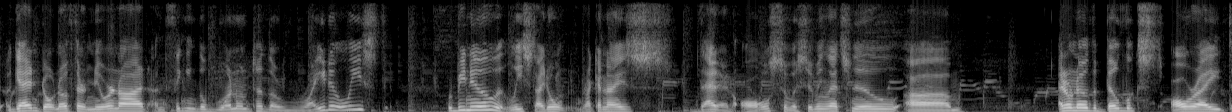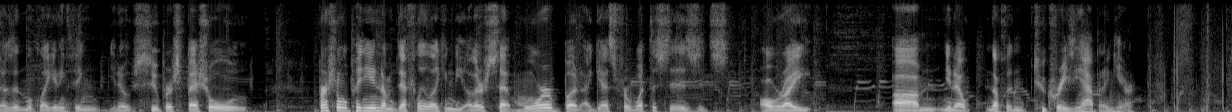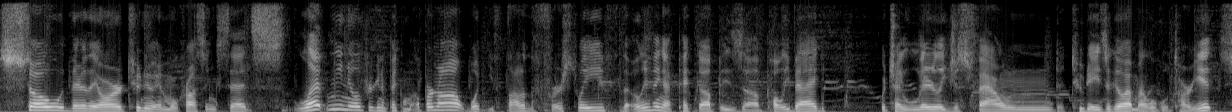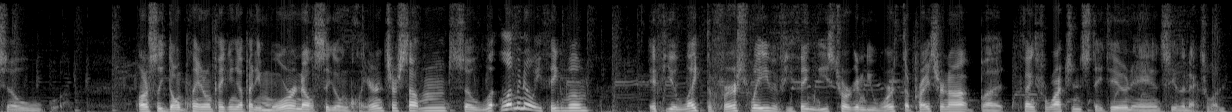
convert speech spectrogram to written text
Again, don't know if they're new or not. I'm thinking the one on to the right, at least, would be new. At least I don't recognize that at all, so assuming that's new, um, I don't know, the build looks alright, doesn't look like anything, you know, super special. Personal opinion, I'm definitely liking the other set more, but I guess for what this is, it's alright. Um, you know, nothing too crazy happening here. So, there they are, two new Animal Crossing sets. Let me know if you're going to pick them up or not, what you thought of the first wave. The only thing I picked up is uh, Polybag which I literally just found two days ago at my local Target. So, honestly, don't plan on picking up any more unless they go in clearance or something. So, let, let me know what you think of them. If you like the first wave, if you think these two are going to be worth the price or not. But thanks for watching, stay tuned, and see you in the next one.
